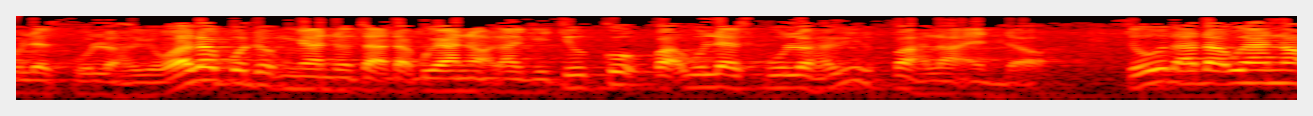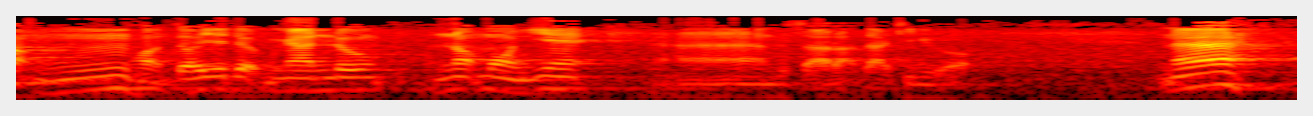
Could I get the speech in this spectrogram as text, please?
bulan 10 hari. Walaupun duk mengandung tak ada beranak lagi Cukup 4 bulan 10 hari Lepaslah edah. Tu tak ada beranak Hmm Hak tu je duk mengandung Nak ha, Itu syarat tak kira. Nah,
